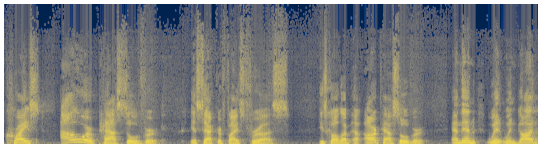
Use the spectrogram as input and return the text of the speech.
Christ our Passover is sacrificed for us. He's called our, our Passover. And then when, when God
